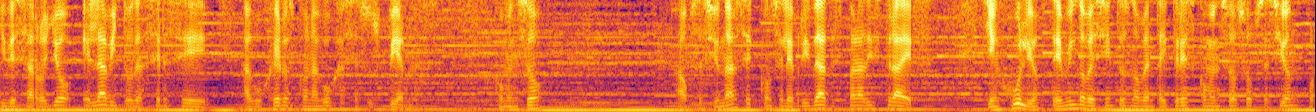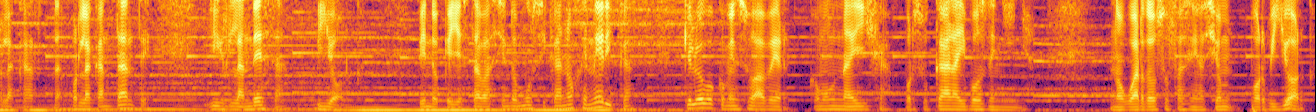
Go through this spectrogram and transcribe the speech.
y desarrolló el hábito de hacerse agujeros con agujas en sus piernas. Comenzó a obsesionarse con celebridades para distraerse y en julio de 1993 comenzó su obsesión por la, cantante irlandesa Björk, viendo que ella estaba haciendo música no genérica, que luego comenzó a ver como una hija por su cara y voz de niña. No guardó su fascinación por Bjork,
